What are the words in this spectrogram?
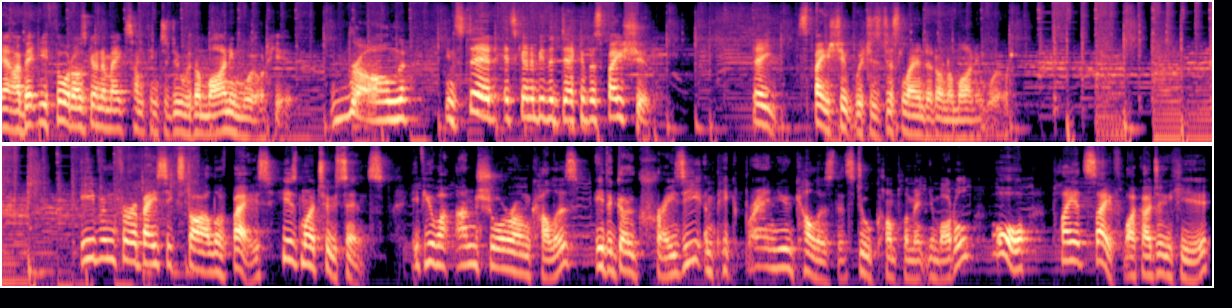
Now, I bet you thought I was going to make something to do with a mining world here. Wrong! Instead, it's going to be the deck of a spaceship. A spaceship which has just landed on a mining world. Even for a basic style of base, here's my two cents. If you are unsure on colours, either go crazy and pick brand new colours that still complement your model, or play it safe like I do here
